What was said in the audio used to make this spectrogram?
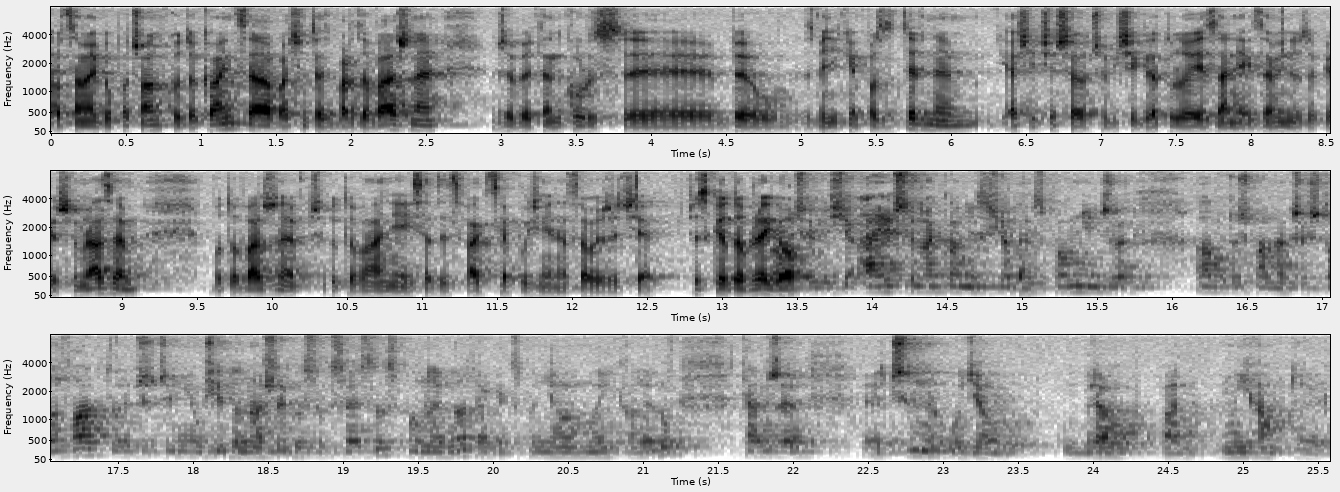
od samego początku do końca. Właśnie to jest bardzo ważne, żeby ten kurs e, był z wynikiem pozytywnym. Ja się cieszę, oczywiście gratuluję zdania egzaminu za pierwszym razem, bo to ważne przygotowanie i satysfakcja później na całe życie. Wszystkiego dobrego. No, oczywiście, a jeszcze na koniec chciałbym wspomnieć, że oprócz pana Krzysztofa, który przyczynił się do naszego sukcesu wspólnego, tak jak wspomniałem moich kolegów, także e, czynny udział brał pan Michał, który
